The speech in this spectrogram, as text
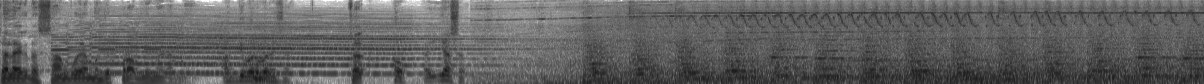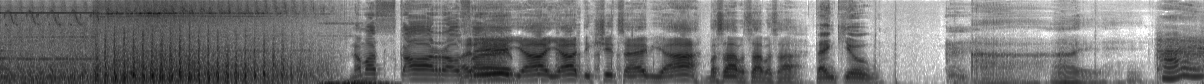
त्याला एकदा सांगूया म्हणजे प्रॉब्लेम येणार नाही अगदी बरोबर आहे सर। चल। हो या सर। नमस्कार अरे रावसाहेब या या दीक्षित साहेब या। बसा बसा बसा। Thank you hi. Hi.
